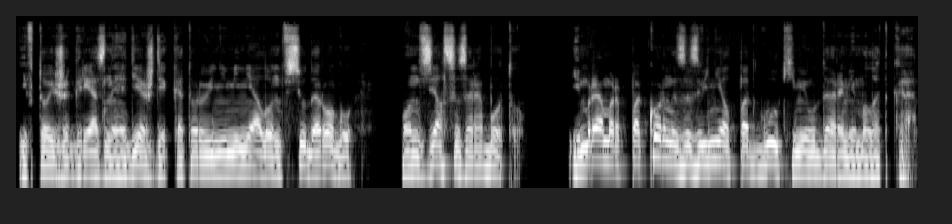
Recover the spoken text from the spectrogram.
И в той же грязной одежде, которую не менял он всю дорогу, он взялся за работу, и мрамор покорно зазвенел под гулкими ударами молотка.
